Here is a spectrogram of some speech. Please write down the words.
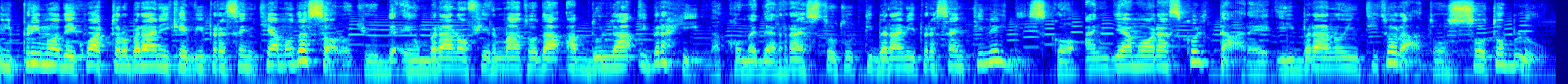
Il primo dei quattro brani che vi presentiamo da Solitude è un brano firmato da Abdullah Ibrahim, come del resto tutti i brani presenti nel disco, andiamo ad ascoltare il brano intitolato Soto Blu.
